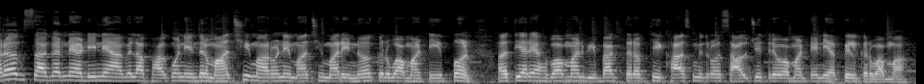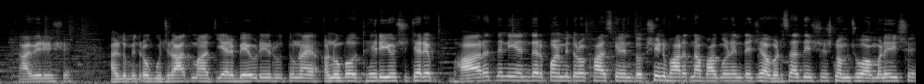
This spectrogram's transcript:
અરબ સાગરને અડીને આવેલા ભાગોની અંદર માછીમારોને માછીમારી ન કરવા માટે પણ અત્યારે હવામાન વિભાગ તરફથી ખાસ મિત્રો સાવચેત રહેવા માટેની અપીલ કરવામાં આવી રહી છે. હાલ તો મિત્રો ગુજરાતમાં અત્યારે બેવડી ઋતુનો અનુભવ થઈ રહ્યો છે, જ્યારે ભારતની અંદર પણ મિત્રો ખાસ કરીને દક્ષિણ ભારતના ભાગોની અંદર જ્યાં વરસાદી સિસ્ટમ જોવા મળી છે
